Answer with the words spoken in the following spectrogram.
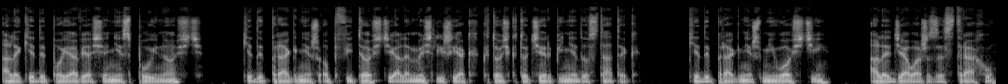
Ale kiedy pojawia się niespójność, kiedy pragniesz obfitości, ale myślisz jak ktoś, kto cierpi niedostatek, kiedy pragniesz miłości, ale działasz ze strachu,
